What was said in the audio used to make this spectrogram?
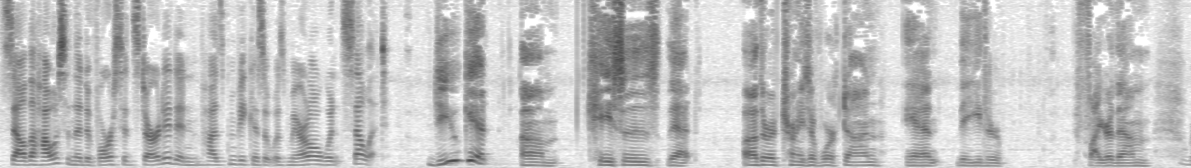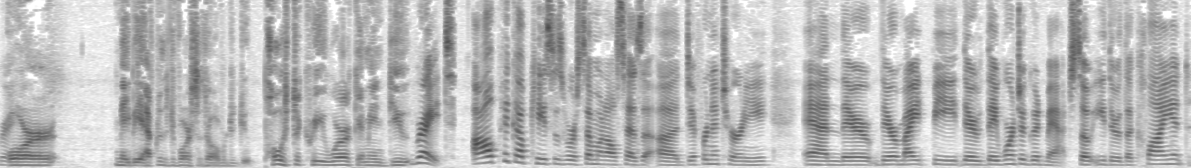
sell the house and the divorce had started and husband because it was marital wouldn't sell it Do you get um, cases that other attorneys have worked on and they either fire them Right. or maybe after the divorce is over to do post decree work? I mean, do you? Right. I'll pick up cases where someone else has a, a different attorney, and there there might be there they weren't a good match. So either the client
